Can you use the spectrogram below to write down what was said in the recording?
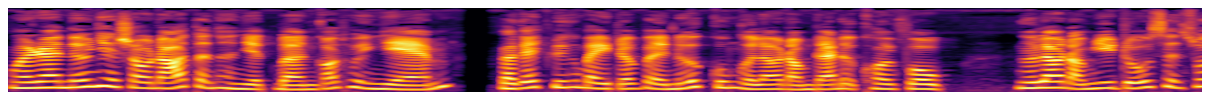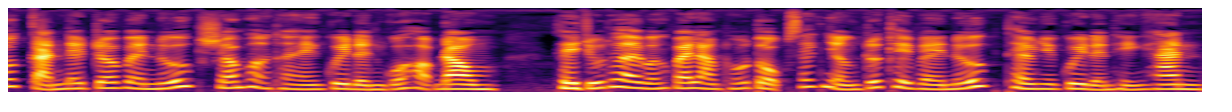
Ngoài ra nếu như sau đó tình hình dịch bệnh có thuyên giảm và các chuyến bay trở về nước của người lao động đã được khôi phục, người lao động di trú xin xuất cảnh để trở về nước sớm hơn thời hạn quy định của hợp đồng, thì chủ thuê vẫn phải làm thủ tục xác nhận trước khi về nước theo như quy định hiện hành.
